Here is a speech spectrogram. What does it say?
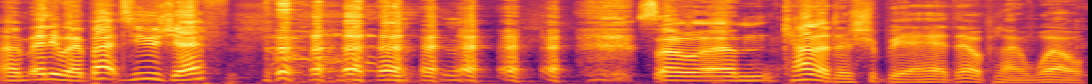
Um, anyway, back to you, Jeff. so um, Canada should be ahead. They were playing well.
